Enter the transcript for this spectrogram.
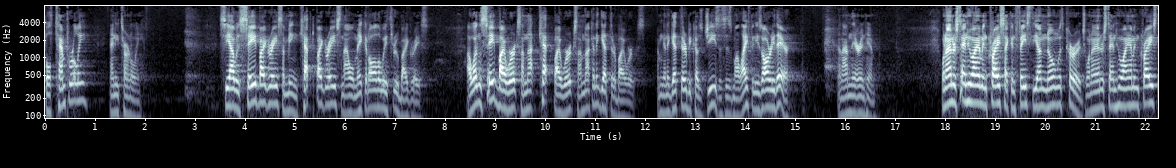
both temporally and eternally. See, I was saved by grace, I'm being kept by grace, and I will make it all the way through by grace. I wasn't saved by works, I'm not kept by works, I'm not going to get there by works. I'm going to get there because Jesus is my life and He's already there, and I'm there in Him. When I understand who I am in Christ, I can face the unknown with courage. When I understand who I am in Christ,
